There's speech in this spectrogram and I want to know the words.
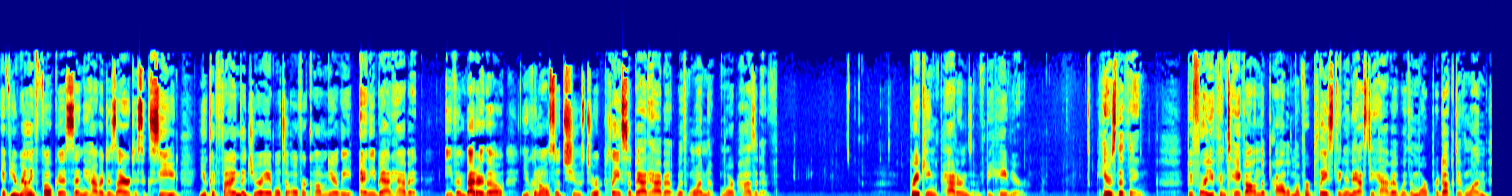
If you really focus and you have a desire to succeed, you could find that you're able to overcome nearly any bad habit. Even better, though, you can also choose to replace a bad habit with one more positive. Breaking patterns of behavior. Here's the thing before you can take on the problem of replacing a nasty habit with a more productive one,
